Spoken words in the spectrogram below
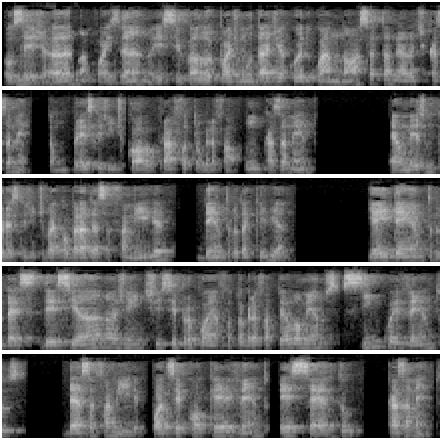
ou uhum. seja, ano após ano, esse valor pode mudar de acordo com a nossa tabela de casamento. Então, o preço que a gente cobra para fotografar um casamento é o mesmo preço que a gente vai cobrar dessa família dentro daquele ano. E aí, dentro desse, desse ano, a gente se propõe a fotografar pelo menos cinco eventos dessa família. Pode ser qualquer evento, exceto casamento.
